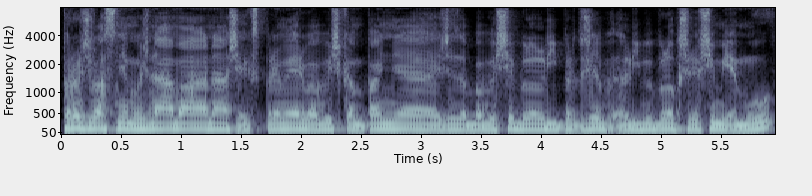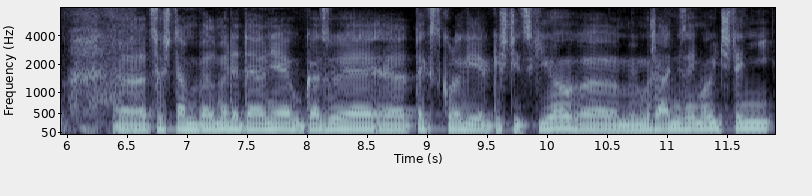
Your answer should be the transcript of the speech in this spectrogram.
proč vlastně možná má náš ex-premiér Babiš kampaň, eh, že za Babiše bylo líp, protože líp bylo především jemu, eh, což tam velmi detailně ukazuje eh, text kolegy Jirky Štického, mimořádně zajímavý čtení.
